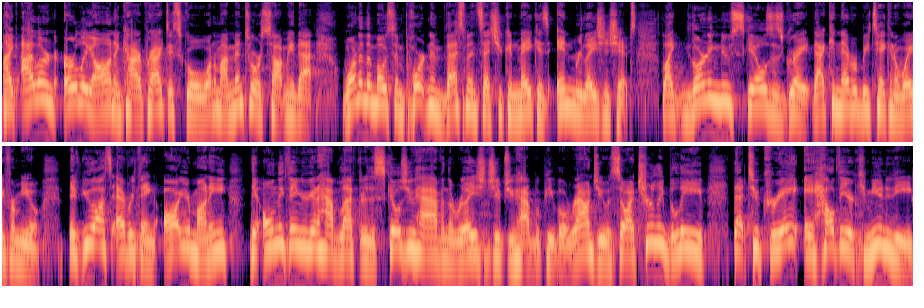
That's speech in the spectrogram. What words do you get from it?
like I learned early on in chiropractic school, one of my mentors taught me that one of the most important investments that you can make is in relationships. Like learning new skills is great. That can never be taken away from you. If you lost everything, all your money, the only thing you're going to have left are the skills you have and the relationships you have with people around you. So I truly believe that to create a healthier community,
